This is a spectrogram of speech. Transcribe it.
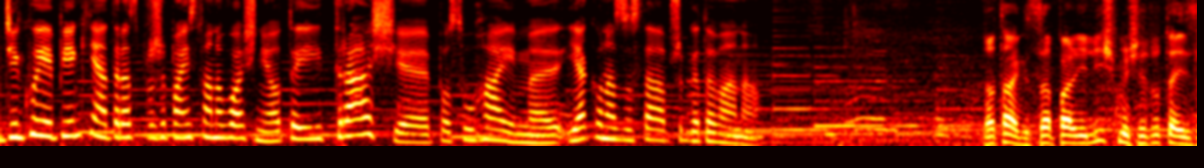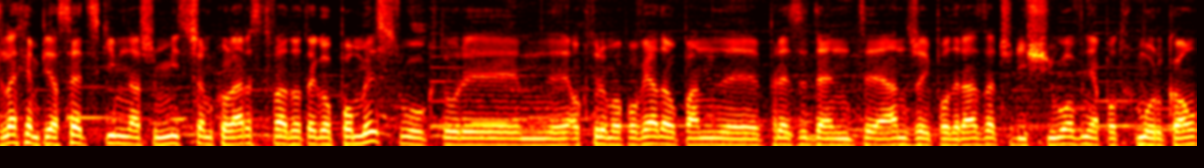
Dziękuję pięknie, a teraz proszę Państwa, no właśnie, o tej trasie posłuchajmy. Jak ona została przygotowana? No tak, zapaliliśmy się tutaj z Lechem Piaseckim, naszym mistrzem kolarstwa, do tego pomysłu, który, o którym opowiadał pan y, prezydent Andrzej Podraza, czyli siłownia pod chmurką.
